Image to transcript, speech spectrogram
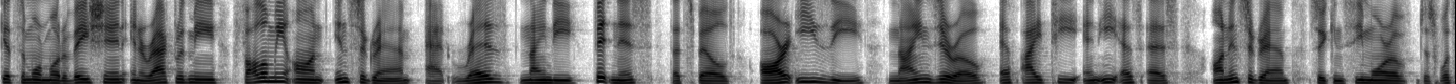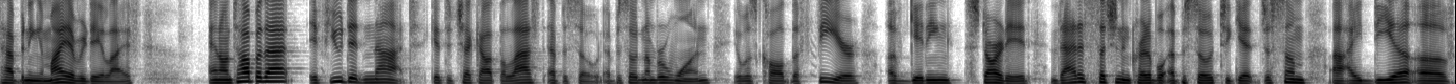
get some more motivation, interact with me, follow me on Instagram at Rez90Fitness. That's spelled R E Z 90 F I T N E S S on Instagram so you can see more of just what's happening in my everyday life. And on top of that, if you did not get to check out the last episode, episode number one, it was called The Fear of Getting Started. That is such an incredible episode to get just some uh, idea of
